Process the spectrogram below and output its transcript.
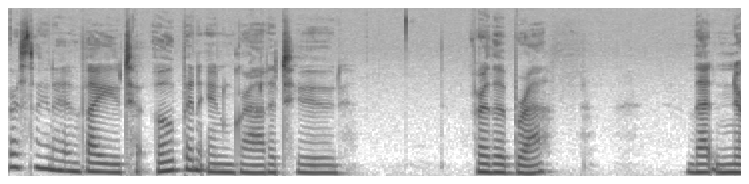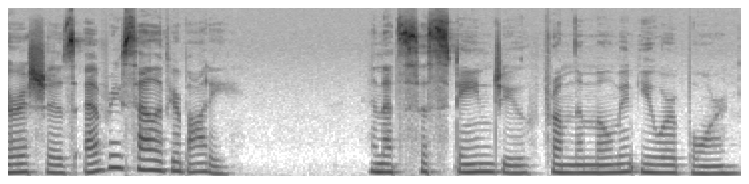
First, I'm going to invite you to open in gratitude for the breath that nourishes every cell of your body and that sustained you from the moment you were born.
